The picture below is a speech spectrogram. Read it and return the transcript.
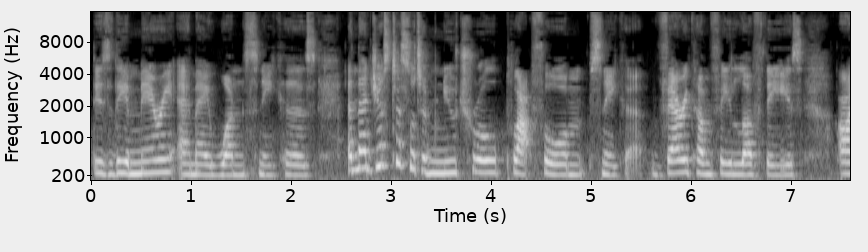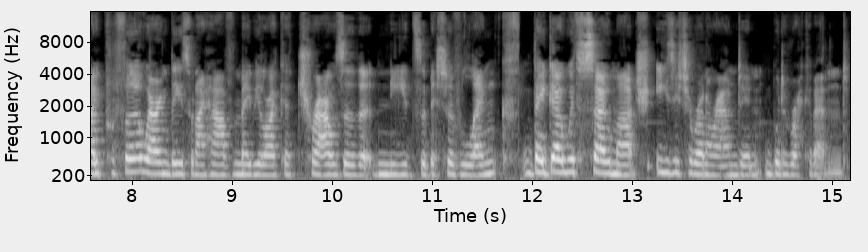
These are the Amiri MA1 sneakers, and they're just a sort of neutral platform sneaker. Very comfy, love these. I prefer wearing these when I have maybe like a trouser that needs a bit of length. They go with so much, easy to run around in, would recommend.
